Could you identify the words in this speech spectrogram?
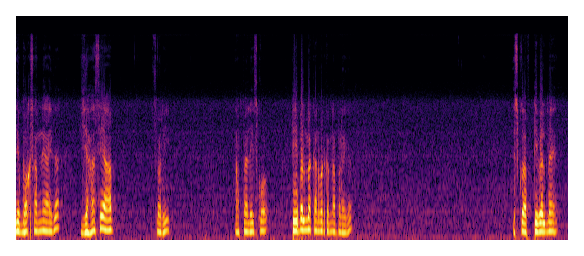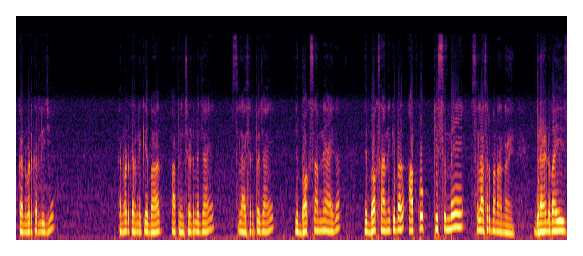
एक बॉक्स सामने आएगा। यहाँ से आप सॉरी आप पहले इसको टेबल में कन्वर्ट करना पड़ेगा। इसको आप टेबल में कन्वर्ट कर लीजिए। कन्वर्ट करने के बाद आप इंसर्ट में जाएँ स्लाइसर पे जाएँ। ये बॉक्स सामने आएगा। ये बॉक्स आने के बाद आपको किसमें स्लाइसर बनाना है? ब्रांड वाइज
